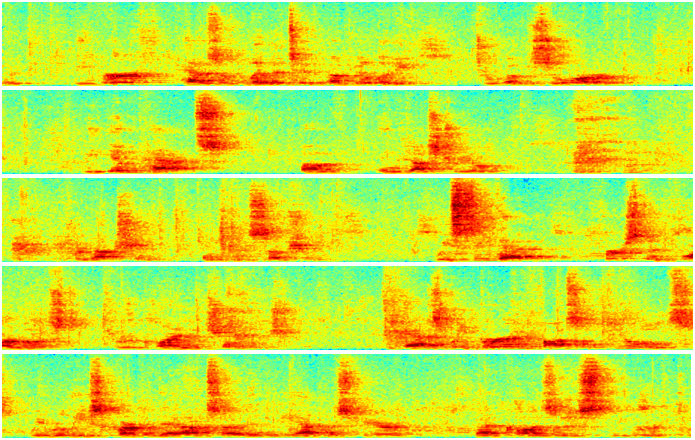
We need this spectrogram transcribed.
the, the earth has a limited ability to absorb the impacts of industrial production and consumption. We see that first and foremost through climate change. As we burn fossil fuels, we release carbon dioxide into the atmosphere. That causes the Earth to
